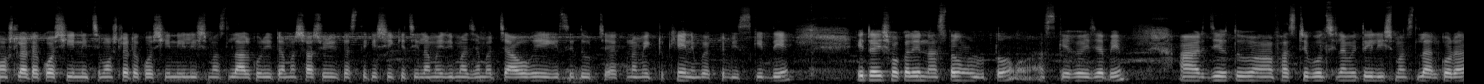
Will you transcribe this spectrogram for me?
মশলাটা কষিয়ে নিচ্ছি। মশলাটা কষিয়ে নিয়ে ইলিশ মাছ লাল করে এটা আমার শাশুড়ির কাছ থেকে শিখেছিলাম। এরই মাঝে আমার চাও হয়ে গেছে দুধ। চা এখন আমি একটু খেয়ে নেব একটা বিস্কিট দিয়ে। এটাই সকালের নাস্তা মূলত আজকে হয়ে যাবে। আর যেহেতু ফার্স্টে বলছিলাম এই তো ইলিশ মাছ, লাল করা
